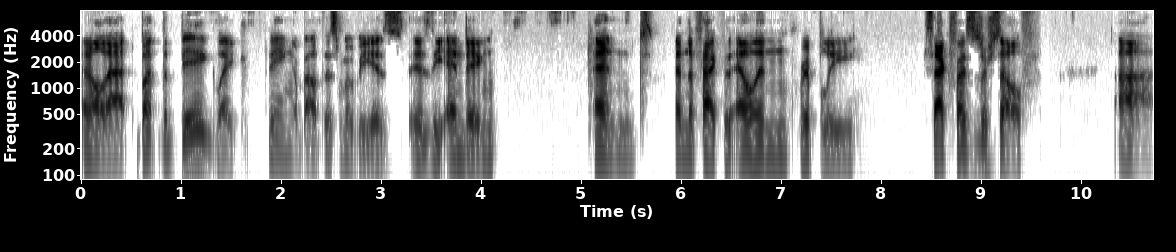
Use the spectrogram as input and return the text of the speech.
and all that. But the big like thing about this movie is is the ending and and the fact that Ellen Ripley sacrifices herself uh,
